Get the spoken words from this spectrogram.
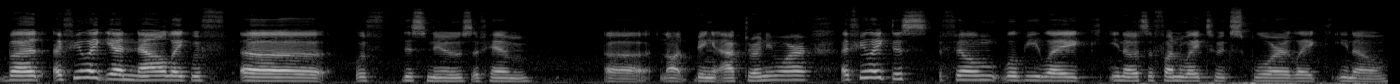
But I feel like yeah, now like with uh with this news of him uh, not being an actor anymore. I feel like this film will be like you know it's a fun way to explore like you know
